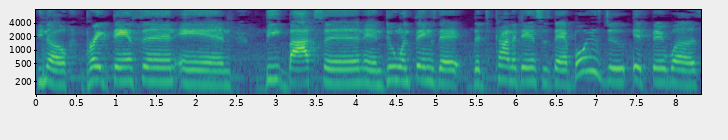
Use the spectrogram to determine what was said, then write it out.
you know, break dancing and beatboxing and doing things that the kind of dances that boys do if there was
